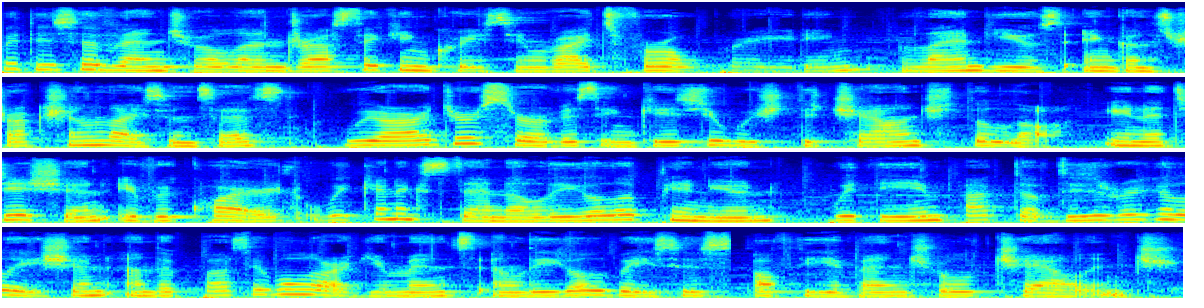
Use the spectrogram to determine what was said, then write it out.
with this eventual and drastic increase in rights for operating, land use, and construction licenses, we are at your service in case you wish to challenge the law. In addition, if required, we can extend a legal opinion with the impact of this regulation and the possible arguments and legal basis of the eventual challenge.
